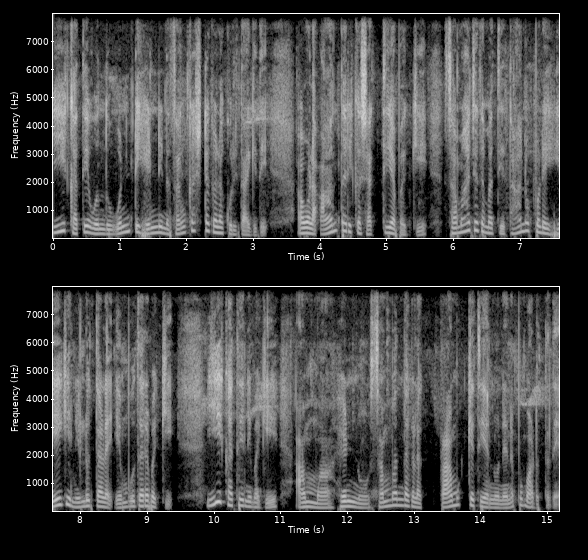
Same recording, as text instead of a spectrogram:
ಈ ಕತೆ ಒಂದು ಒಂಟಿ ಹೆಣ್ಣಿನ ಸಂಕಷ್ಟಗಳ ಕುರಿತಾಗಿದೆ. ಅವಳ ಆಂತರಿಕ ಶಕ್ತಿಯ ಬಗ್ಗೆ, ಸಮಾಜದ ಮಧ್ಯೆ ತಾನೊಬ್ಬಳೆ ಹೇಗೆ ನಿಲ್ಲುತ್ತಾಳೆ ಎಂಬುದರ ಬಗ್ಗೆ. ಈ ಕತೆ ನಿಮಗೆ ಅಮ್ಮ, ಹೆಣ್ಣು, ಸಂಬಂಧಗಳ ಪ್ರಾಮುಖ್ಯತೆಯನ್ನು ನೆನಪು ಮಾಡುತ್ತದೆ.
